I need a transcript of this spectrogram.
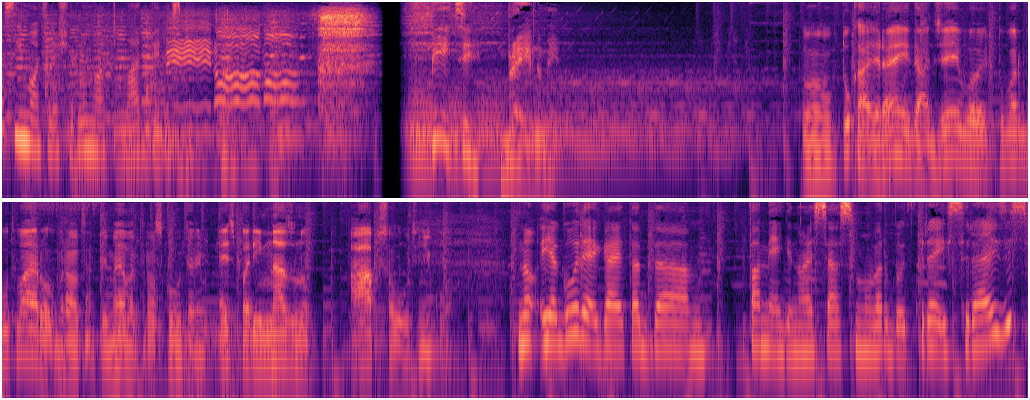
asīmotieši runāt latgaļiski. Pīci brainami! Tu kā reigā dzīvoji, tu varbūt vairāk brauc ar tiem elektroskūteriem. Es par viņiem nezinu absolūti neko. Nu, ja godīgai, tad um, pamēģināju, es esmu varbūt trīs reizes.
